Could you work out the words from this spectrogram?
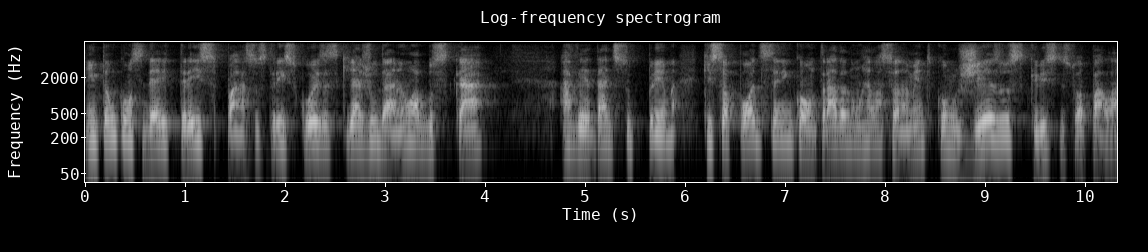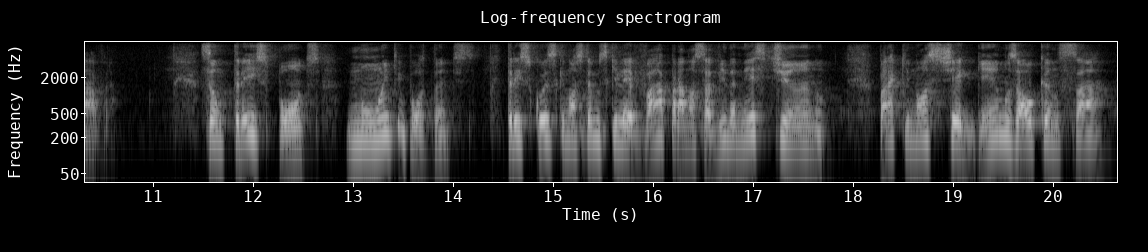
Então considere três passos, três coisas que ajudarão a buscar a verdade suprema, que só pode ser encontrada num relacionamento com Jesus Cristo e Sua palavra. São três pontos muito importantes, três coisas que nós temos que levar para a nossa vida neste ano, para que nós cheguemos a alcançar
